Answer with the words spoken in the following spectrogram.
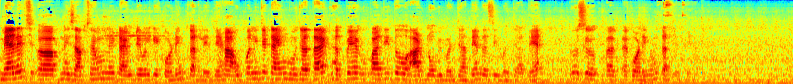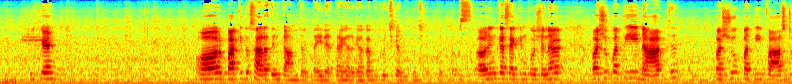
मैनेज अपने हिसाब से हमने टाइम टेबल के अकॉर्डिंग कर लेते हैं। हाँ ऊपर नीचे टाइम हो जाता है, घर पे है गोपाल जी तो आठ नौ भी बज जाते हैं, दस ही बज जाते हैं तो उसके अकॉर्डिंग हम कर लेते हैं। ठीक है? और बाकी तो सारा दिन काम चलता ही रहता है, घर का कभी कुछ कभी कुछ कभी कुछ। तो और इनका सेकंड क्वेश्चन है, पशुपति नाथ, पशुपति फास्ट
